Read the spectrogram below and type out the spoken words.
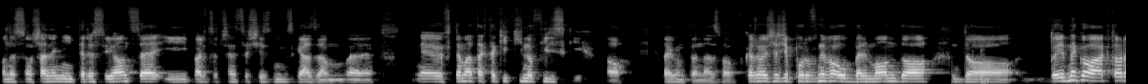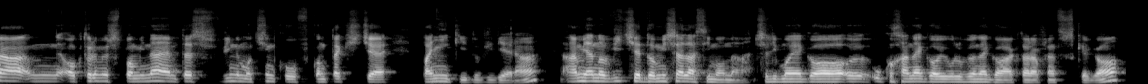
one są szalenie interesujące i bardzo często się z nim zgadzam e, w tematach takich kinofilskich. O, tak bym to nazwał. W każdym razie porównywał Belmondo do, do jednego aktora, o którym już wspominałem też w innym odcinku w kontekście paniki do Viviera, a mianowicie do Michela Simona, czyli mojego ukochanego i ulubionego aktora francuskiego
